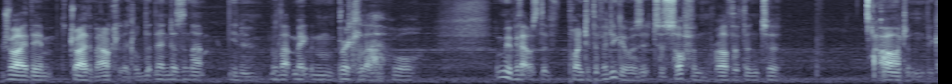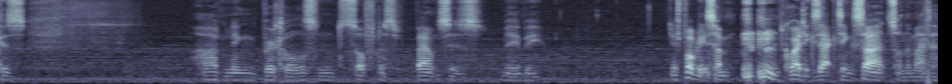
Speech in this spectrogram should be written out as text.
dry them dry them out a little. But then doesn't that you know will that make them brittler or, or maybe that was the point of the vinegar was it to soften rather than to harden because hardening brittles and softness bounces maybe. There's probably some quite exacting science on the matter.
